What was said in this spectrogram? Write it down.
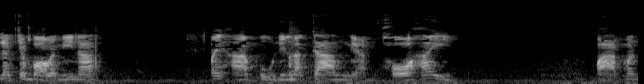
แล้วจะบอกแบบนี้นะ ไปหาปู่นิลการเนี่ย ขอให้ ปากมัน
